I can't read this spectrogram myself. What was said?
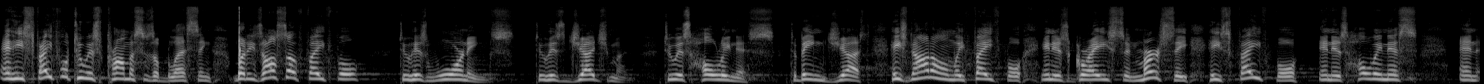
And he's faithful to his promises of blessing, but he's also faithful to his warnings, to his judgment, to his holiness, to being just. He's not only faithful in his grace and mercy, he's faithful in his holiness and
